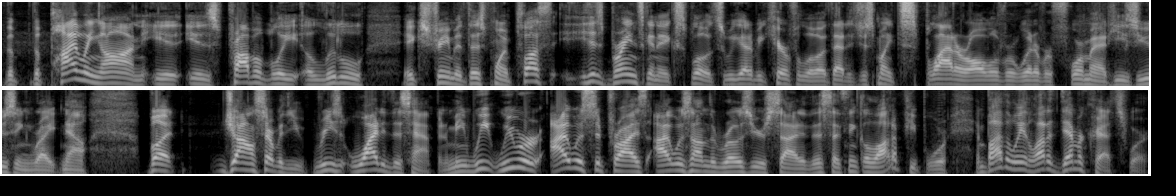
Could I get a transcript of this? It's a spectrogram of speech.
the, the piling on is, is probably a little extreme at this point. Plus, his brain's going to explode, so we got to be careful about that. It just might splatter all over whatever format he's using right now. But John, I'll start with you. Reason, why did this happen? I mean, we, we were, I was surprised. I was on the rosier side of this. I think a lot of people were. And by the way, a lot of Democrats were,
